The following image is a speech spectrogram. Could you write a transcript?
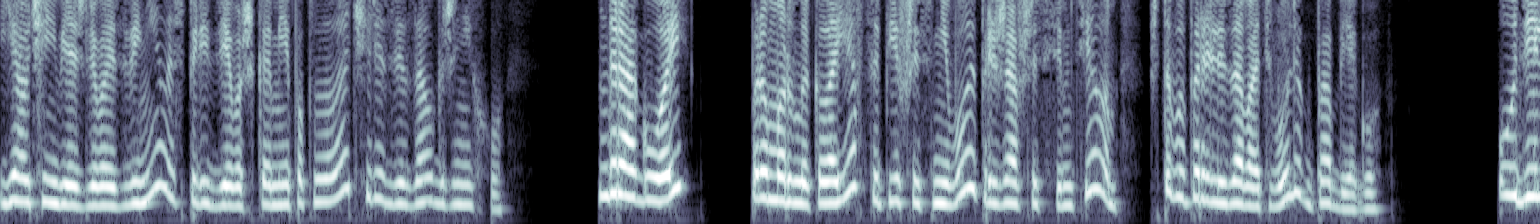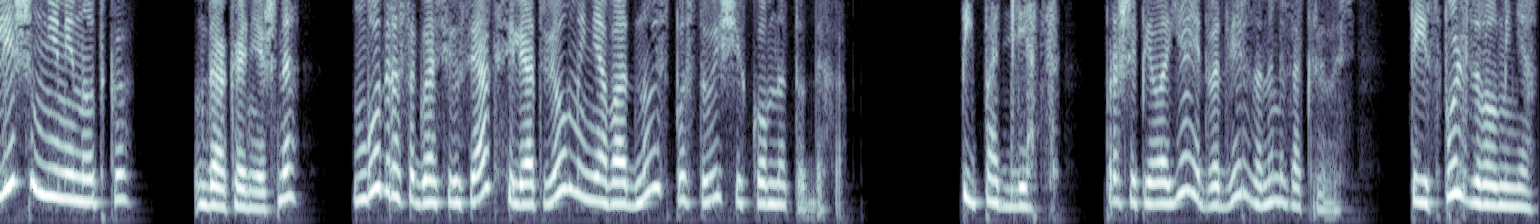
Я очень вежливо извинилась перед девушками и поплыла через вязал к жениху. «Дорогой», Промурлыкала я, вцепившись в него и прижавшись всем телом, чтобы парализовать волю к побегу. «Уделишь мне минутку?» «Да, конечно». Бодро согласился Аксель и отвел меня в одну из пустующих комнат отдыха. «Ты подлец!» — прошипела я, едва дверь за нами закрылась. «Ты использовал меня?»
